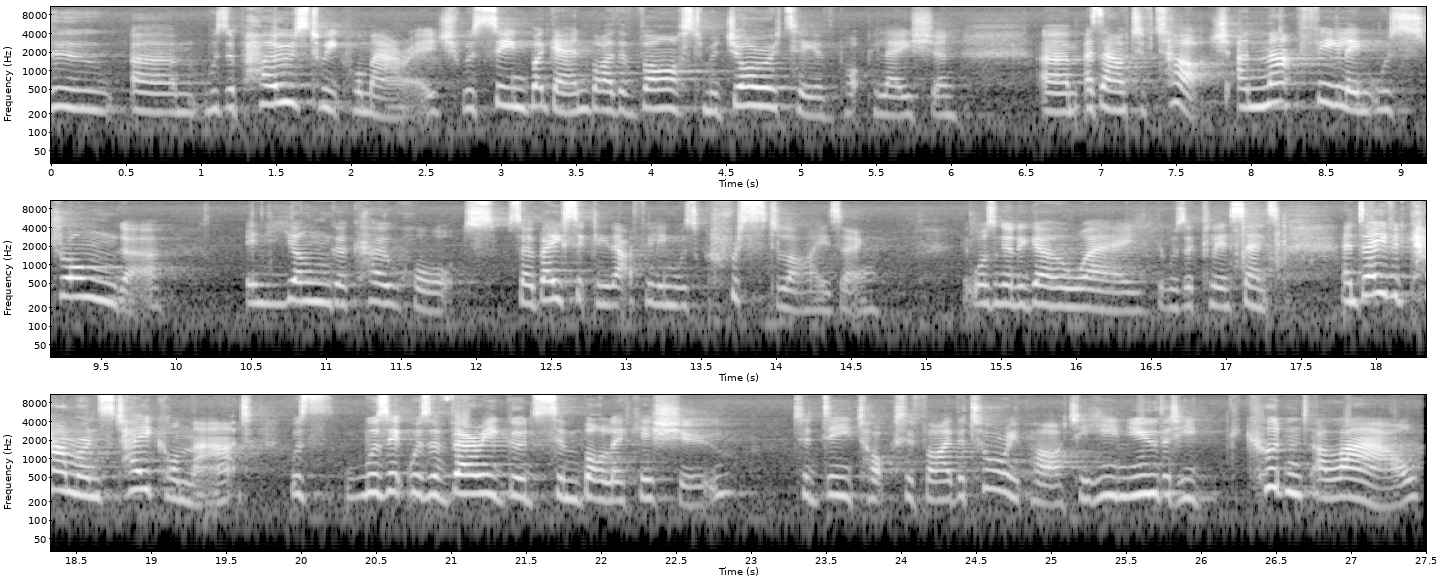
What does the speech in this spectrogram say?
who um, was opposed to equal marriage was seen again by the vast majority of the population um, as out of touch. And that feeling was stronger in younger cohorts. So basically, that feeling was crystallizing. It wasn't going to go away. There was a clear sense. And David Cameron's take on that was, was it was a very good symbolic issue to detoxify the Tory party. He knew that he couldn't allow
